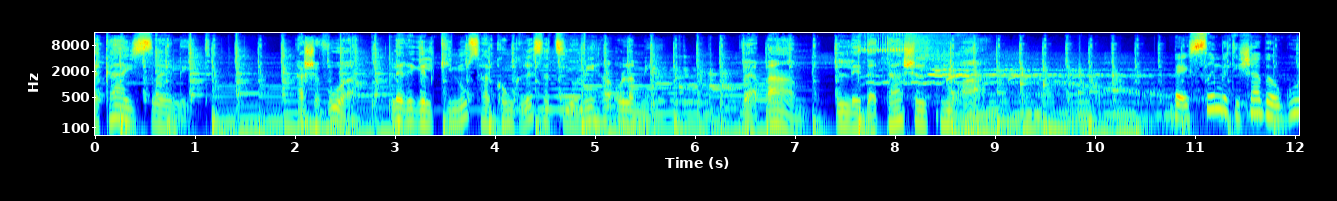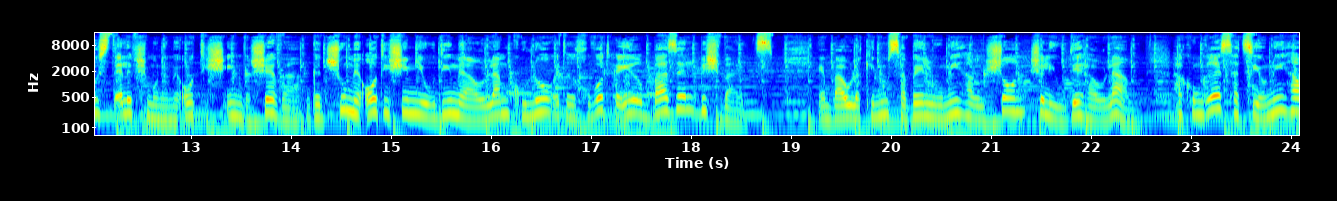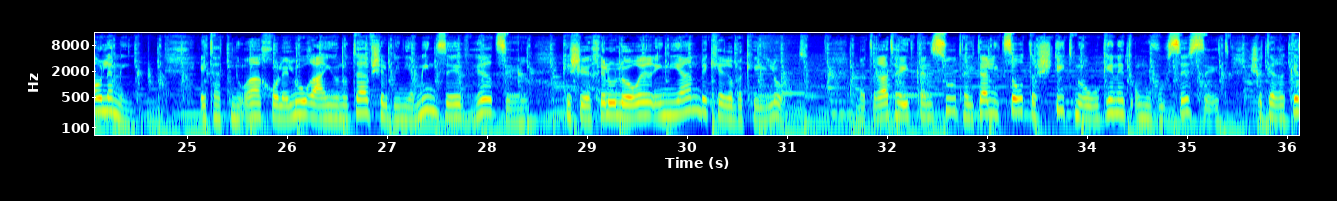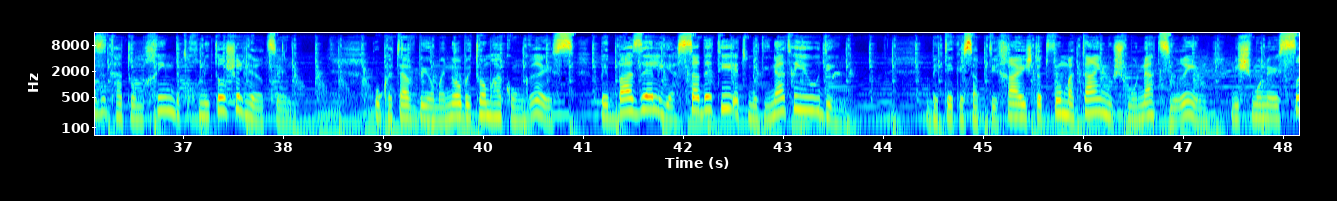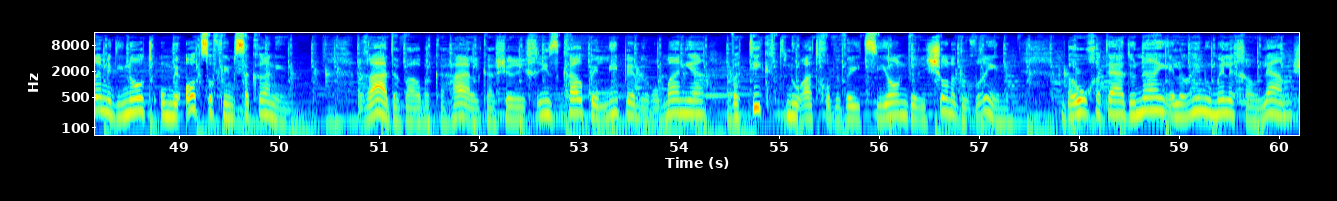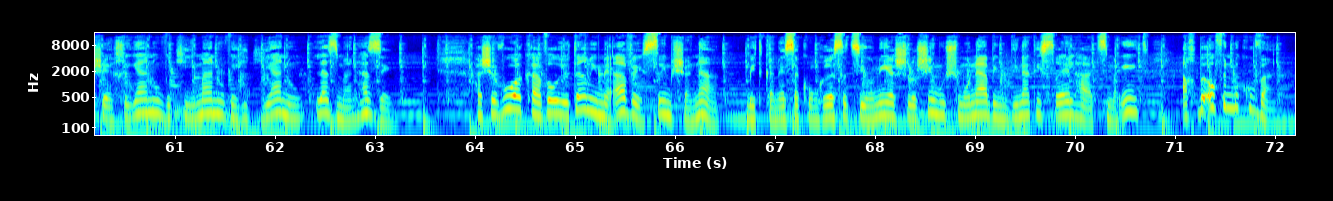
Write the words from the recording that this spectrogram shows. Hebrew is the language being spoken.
דקה ישראלית. השבוע לרגל כינוס הקונגרס הציוני העולמי. והפעם, לידתה של תנועה. ב-29 באוגוסט 1897 גדשו מאות אישים יהודים מהעולם כולו את רחובות העיר באזל בשוויץ. הם באו לכינוס הבינלאומי הראשון של יהודי העולם, הקונגרס הציוני העולמי. את התנועה חוללו רעיונותיו של בנימין זאב הרצל, כשהחלו לעורר עניין בקרב הקהילות. מטרת ההתכנסות הייתה ליצור תשתית מאורגנת ומבוססת, שתרכז את התומכים בתוכניתו של הרצל. הוא כתב ביומנו בתום הקונגרס, בבאזל יסדתי את מדינת היהודים. בטקס הפתיחה השתתפו 208 צירים מ-18 מדינות ומאות צופים סקרנים. רעד עבר בקהל כאשר הכריז קרפל ליפה מרומניה, ותיק תנועת חובבי ציון וראשון הדוברים, ברוך אתה אדוני אלוהינו מלך העולם, שהחיינו וקיימנו והגיענו לזמן הזה. השבוע, כעבור יותר מ-120 שנה, מתכנס הקונגרס הציוני ה-38 במדינת ישראל העצמאית, אך באופן מקוון.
